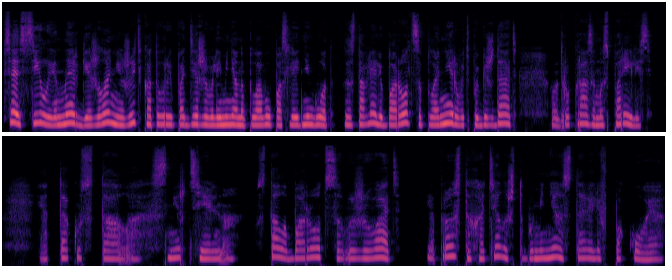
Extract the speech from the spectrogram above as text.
Вся сила, энергия, желание жить, которые поддерживали меня на плаву последний год, заставляли бороться, планировать, побеждать, вдруг разом испарились. Я так устала, смертельно. Устала бороться, выживать. Я просто хотела, чтобы меня оставили в покое.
